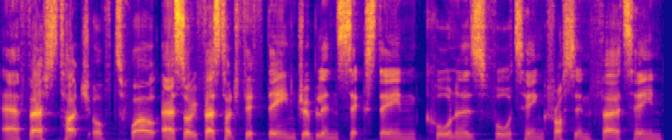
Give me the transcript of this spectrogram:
Uh, first touch of 12, uh, sorry, first touch 15, dribbling 16, corners 14, crossing 13.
